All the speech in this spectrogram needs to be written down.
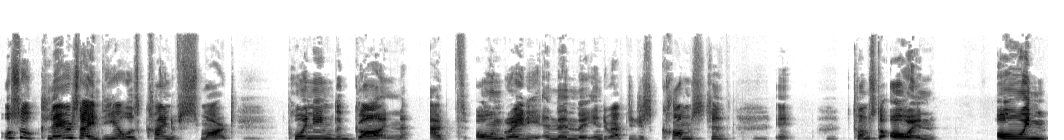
Also, Claire's idea was kind of smart, pointing the gun at Owen Grady, and then the Indoraptor just comes to it comes to Owen. Owen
